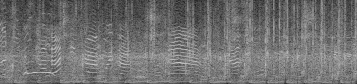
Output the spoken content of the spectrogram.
아가씨가보이지않 으.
